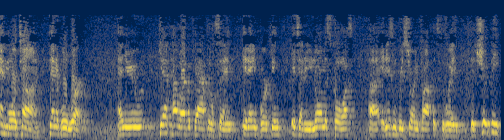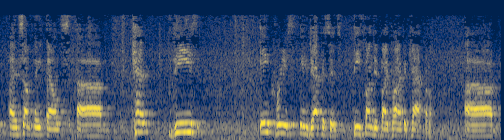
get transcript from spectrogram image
and more time, then it will work. And you get, however, capital saying it ain't working, it's at an enormous cost, uh, it isn't restoring profits the way it should be, and something else. Uh, can these increase in deficits be funded by private capital? Uh,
